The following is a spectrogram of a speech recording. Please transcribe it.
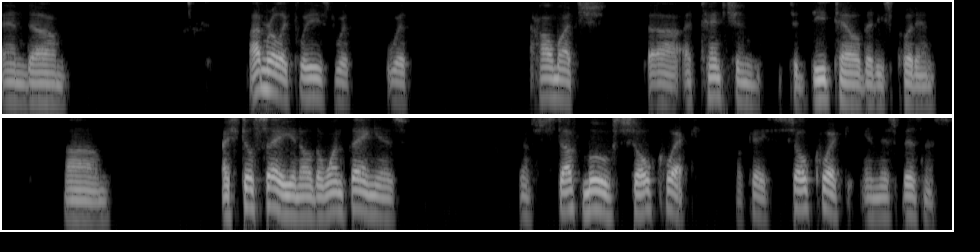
And um, I'm really pleased with with how much uh, attention to detail that he's put in. Um, I still say, you know, the one thing is you know, stuff moves so quick. Okay, so quick in this business,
